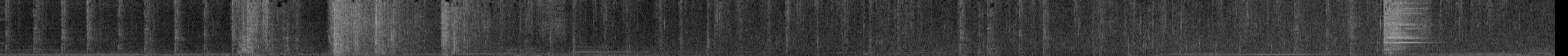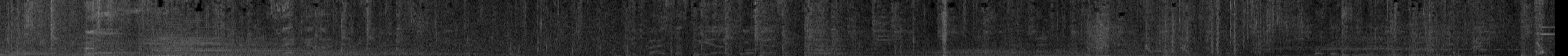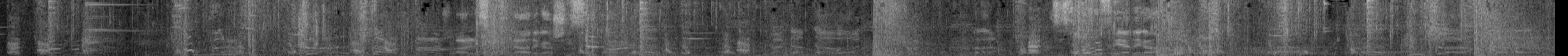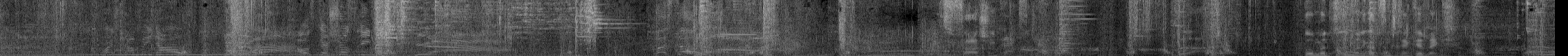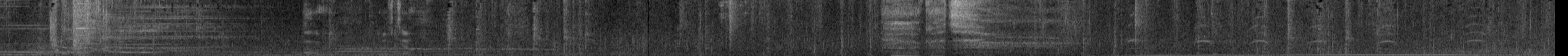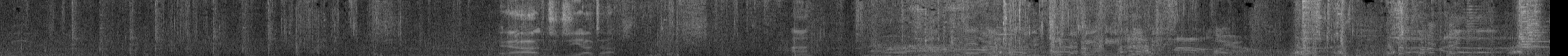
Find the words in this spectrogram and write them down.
Digga, schießt halt. Das ist doch unfair, Digga. Aus der Schusslinie! Passt auf! Das verarschen? Somit sind meine ganzen Tränke weg. Zurücktreten!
